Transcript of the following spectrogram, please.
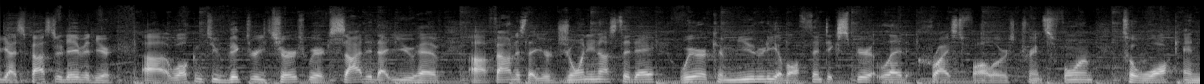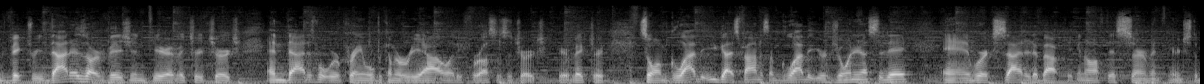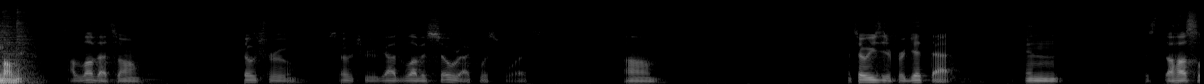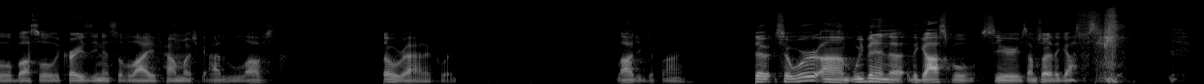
Hey guys, Pastor David here. Uh, welcome to Victory Church. We're excited that you have uh, found us, that you're joining us today. We're a community of authentic, spirit led Christ followers transformed to walk in victory. That is our vision here at Victory Church, and that is what we're praying will become a reality for us as a church here at Victory. So I'm glad that you guys found us. I'm glad that you're joining us today, and we're excited about kicking off this sermon here in just a moment. I love that song. So true. So true. God's love is so reckless for us. Um, it's so easy to forget that And just the hustle, bustle, the craziness of life, how much God loves us so radically. Logic defined. So, so we're um, we've been in the, the gospel series. I'm sorry, the gospel series,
